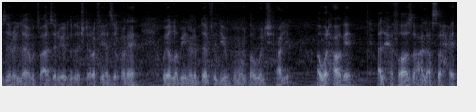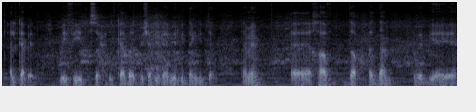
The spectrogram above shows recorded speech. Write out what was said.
زر الله وتفعل زر الاشتراك في هذه القناة. ويلا بينا نبدأ الفيديو وما نطولش عليكم. أول حاجة الحفاظ على صحة الكبد. بيفيد صحة الكبد بشكل كبير جدا جدا. تمام؟ آه خفض ضغط الدم. آه،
